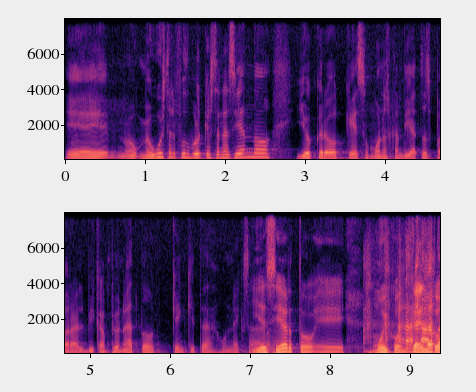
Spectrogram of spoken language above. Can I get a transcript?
Eh, me, me gusta el fútbol que están haciendo. Yo creo que son buenos candidatos para el bicampeonato. ¿Quién quita un exa? Y es cierto, eh, muy contentos.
